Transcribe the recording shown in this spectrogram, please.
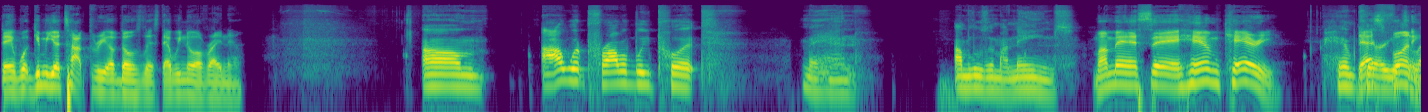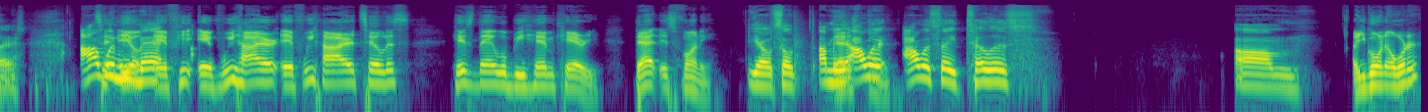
they would give me your top three of those lists that we know of right now. Um, I would probably put, man, I'm losing my names. My man said him carry. Him That's carry funny. I wouldn't be mad if he if we hire if we hire Tilis, his name will be him carry. That is funny. Yo, so I mean, I would funny. I would say Tilis. Um, are you going in order?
